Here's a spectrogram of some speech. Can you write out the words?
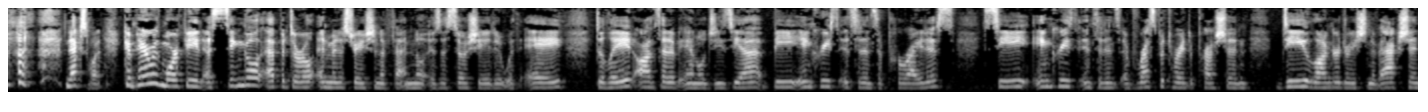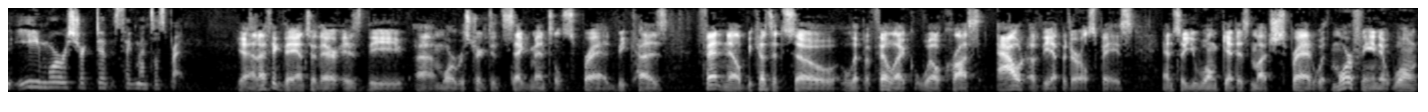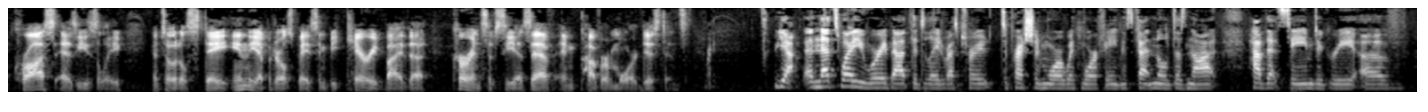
Next one. Compare with morphine, a single epidural administration of fentanyl is associated with A, delayed onset of analgesia, B, increased incidence of pruritus, C, increased incidence of respiratory depression, D, longer duration of action, E, more restrictive segmental spread. Yeah, and I think the answer there is the uh, more restricted segmental spread because fentanyl, because it's so lipophilic, will cross out of the epidural space, and so you won't get as much spread. With morphine, it won't cross as easily, and so it'll stay in the epidural space and be carried by the currents of CSF and cover more distance. Right. Yeah, and that's why you worry about the delayed respiratory depression more with morphine, because fentanyl does not have that same degree of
